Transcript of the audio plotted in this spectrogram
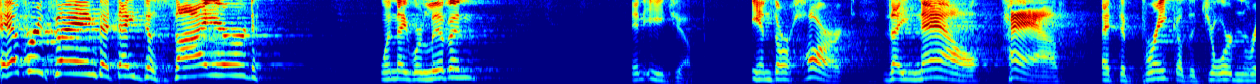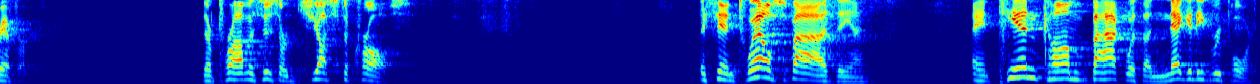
everything that they desired when they were living in Egypt. In their heart, they now have at the brink of the Jordan River. Their promises are just across. They send 12 spies in, and 10 come back with a negative report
